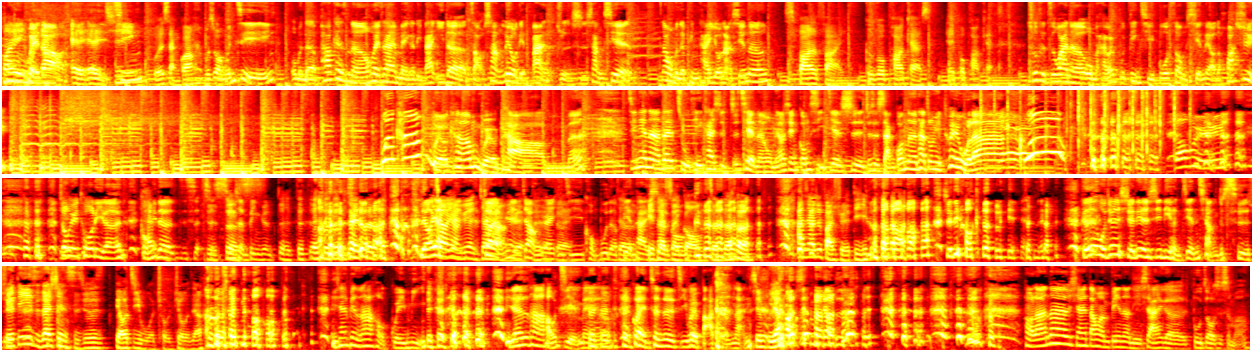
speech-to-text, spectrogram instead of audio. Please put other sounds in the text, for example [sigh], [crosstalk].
欢迎回到 A A 星，我是闪光，我是王文景。我们的 Podcast 呢会在每个礼拜一的早上六点半准时上线。那我们的平台有哪些呢？Spotify、Google Podcast、Apple Podcast。除此之外呢，我们还会不定期播送闲聊的花絮。Welcome, welcome, welcome！今天呢，在主题开始之前呢，我们要先恭喜一件事，就是闪光呢，他终于退伍了。终于，终于脱离了恐怖的精神病院，对对对对对对，[laughs] 疗养院、教养院、教养院以及恐怖的变态变态社工，真的，[laughs] 他现在去反学弟，[laughs] 学弟好可怜，真的。可是我觉得学弟的心理很坚强，就是。学弟一直在现实就是标记我求救这样，真的、你现在变成她好闺蜜，你现在是她的好姐妹、啊，快点趁这个机会拔直男。先不要。[laughs] 先不要，是不是？[laughs] 好啦，那现在当完兵了，你下一个步骤是什么？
